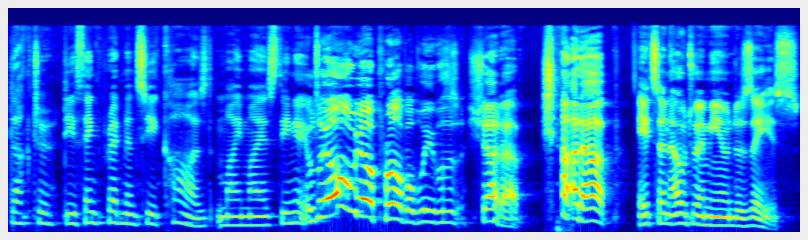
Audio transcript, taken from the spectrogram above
Doctor, do you think pregnancy caused my myasthenia? You'll say, Oh, yeah, probably. This is... Shut up. Shut up. It's an autoimmune disease.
